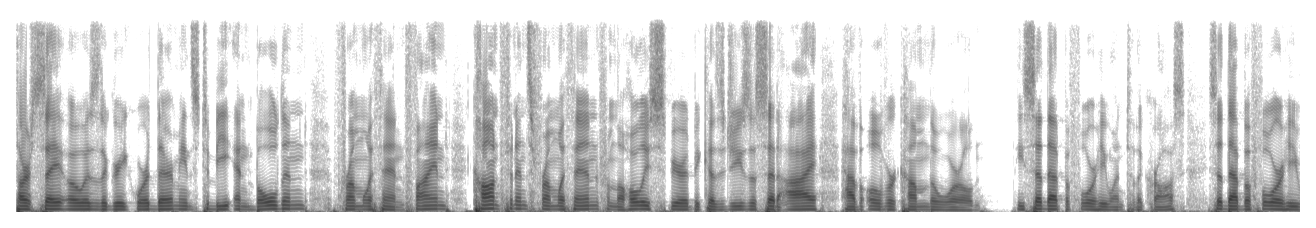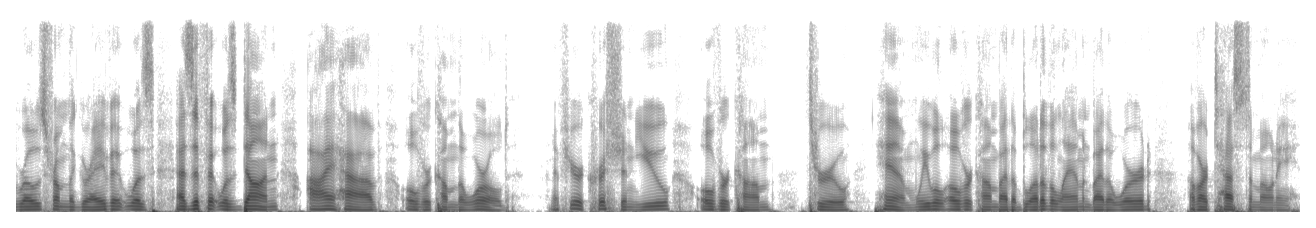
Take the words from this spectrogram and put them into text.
Tharseo is the Greek word there. Means to be emboldened from within. Find confidence from within, from the Holy Spirit, because Jesus said, I have overcome the world. He said that before he went to the cross. He said that before he rose from the grave. It was as if it was done. I have overcome the world. And if you're a Christian, you overcome through him. We will overcome by the blood of the Lamb and by the word of our testimony,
